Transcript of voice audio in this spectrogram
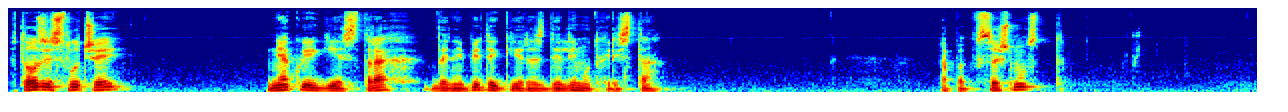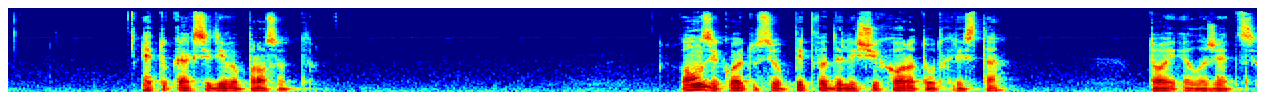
В този случай, някой ги е страх да не би да ги разделим от Христа. А пък всъщност, ето как седи въпросът. Онзи, който се опитва да лиши хората от Христа, той е лъжец.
